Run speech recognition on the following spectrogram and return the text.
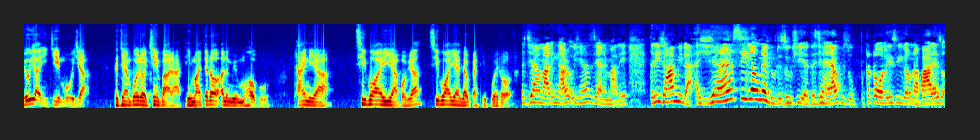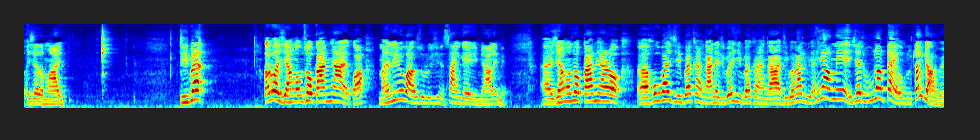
ရိုးရာယဉ်ကျေးမှုအရာတကြံပွဲတော်ကျင်းပတာဒီမှာကျတော့အဲ့လိုမျိုးမဟုတ်ဘူးထိုင်းနေက စီးပွားရေးရပေါ့ဗျာစီးပွားရေးလောက်တာဒီပွဲတော့တကြံမှာလေငါတို့အရန်တကြံနေမှာလေတတိထားမိလားအရန်စီးလုံးတဲ့လူတစုရှိရတကြံရောက်ပြီဆိုတော်တော်လေးစီးလုံးတာဘာလဲဆိုအရက်သမားကြီးဒီဘက်ကတော့ရန်ကုန်စောကားများရယ်ကွာမန္တလေးတို့ပါလို့ဆိုလို့ရှိရင်ဆိုင်ကယ်ကြီးများလိမ့်မယ်အဲရန်ကုန်စောကားများတော့အဲဟိုဘက်ရေဘက်ခံကားနဲ့ဒီဘက်ရေဘက်ခံကားဒီဘက်ကလူကြီးအဟောင်းနေရက်တဘူးလောက်တိုက်အောင်လို့တိုက်တာပဲ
